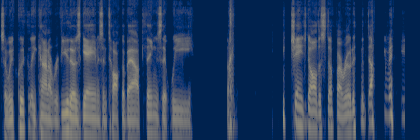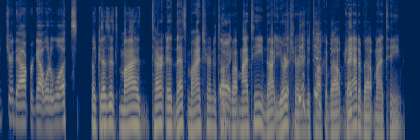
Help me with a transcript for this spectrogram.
So we quickly kind of review those games and talk about things that we changed all the stuff I wrote in the document. You turned out I forgot what it was. Because it's my turn. uh, That's my turn to talk right. about my team, not your turn to talk about bad about my team.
